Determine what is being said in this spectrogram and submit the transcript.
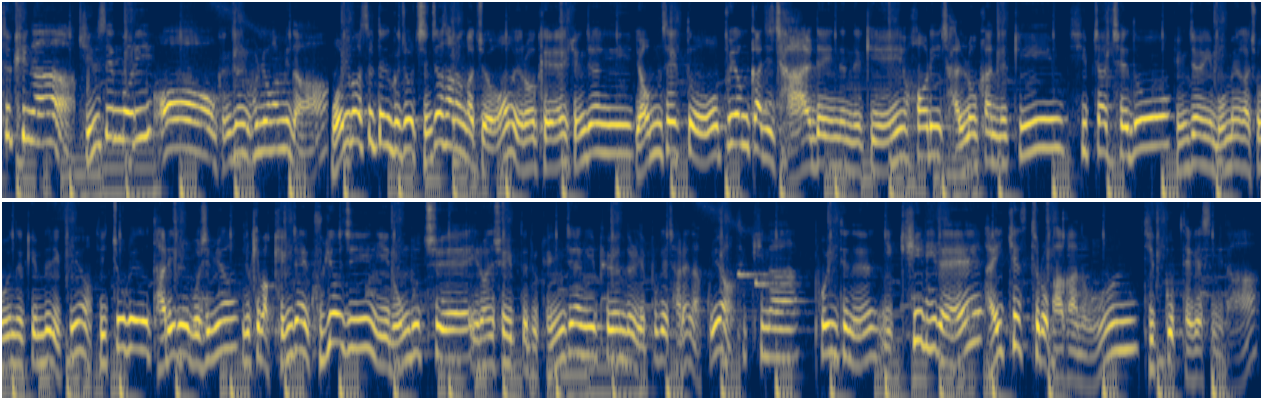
특히나 긴 생머리? 어, 굉장히 훌륭합니다. 머리 봤을 때는 그죠? 진짜 사람 같죠? 이렇게 굉장히 염색도 뿌염까지 잘 돼 있는 느낌, 허리 잘록한 느낌, 힙 자체도 굉장히 몸매가 좋은 느낌들이 있고요. 뒤쪽에도 다리를 보시면 이렇게 막 굉장히 구겨진 이 롱부츠의 이런 쉐입들을 굉장히 표현들 예쁘게 잘 해놨고요. 특히나 포인트는 이 킬힐에 다이캐스트로 박아놓은 뒷굽 되겠습니다.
